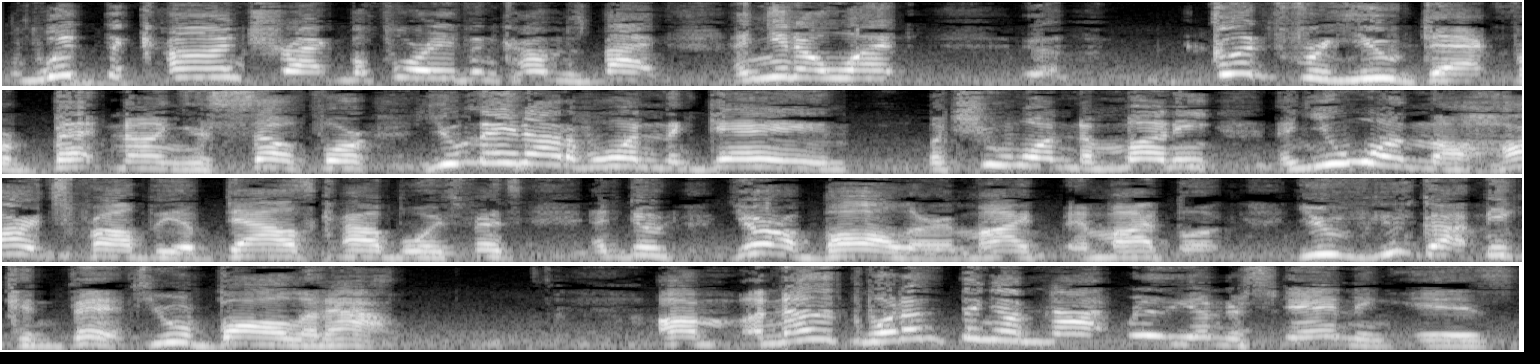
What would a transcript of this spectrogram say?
with the contract before he even comes back. And you know what? Good for you, Dak, for betting on yourself. For you may not have won the game, but you won the money and you won the hearts probably of Dallas Cowboys fans. And dude, you're a baller in my in my book. You've you've got me convinced. You were balling out. Um, another one other thing I'm not really understanding is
